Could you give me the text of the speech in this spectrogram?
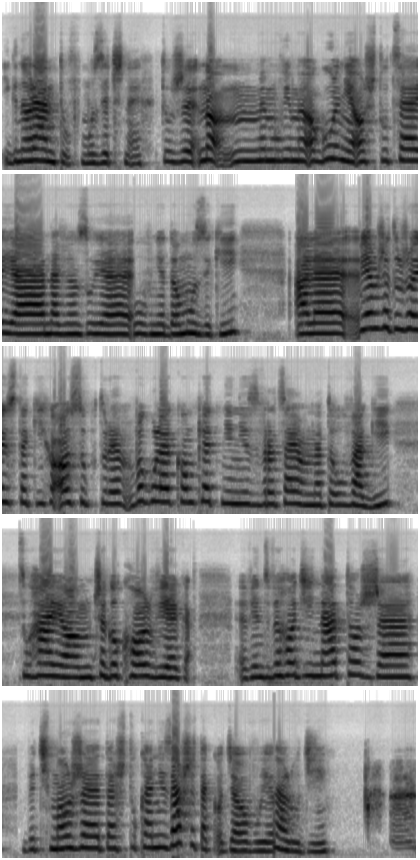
ignorantów muzycznych, którzy, no my mówimy ogólnie o sztuce, ja nawiązuję głównie do muzyki. Ale wiem, że dużo jest takich osób, które w ogóle kompletnie nie zwracają na to uwagi, słuchają czegokolwiek, więc wychodzi na to, że być może ta sztuka nie zawsze tak oddziałuje na ludzi. E,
